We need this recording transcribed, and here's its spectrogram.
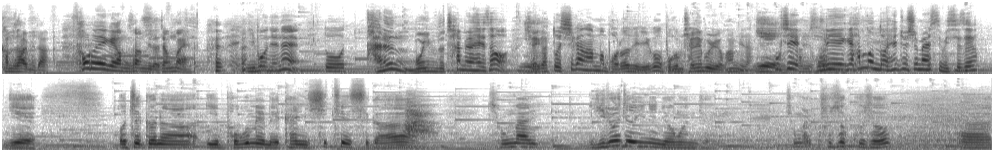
감사합니다. 서로에게 감사합니다. 정말. 이번에는 또 다른 모임도 참여해서 예. 저희가 또 시간 한번 벌어드리고 복음 전해보려고 합니다. 예, 혹시 감사합니다. 우리에게 한 번 더 해주실 말씀 있으세요? 예. 어쨌거나 이 복음의 메카인 CTS가 정말 이루어져 있는 영혼들, 정말 구석구석 아,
